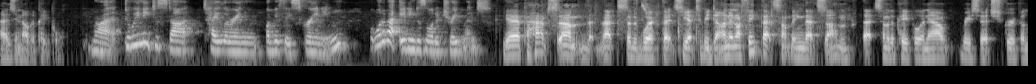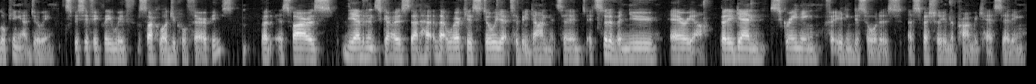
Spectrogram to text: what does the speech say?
as in other people. Right. Do we need to start tailoring, obviously, screening but what about eating disorder treatment? Yeah, perhaps um, that, that's sort of work that's yet to be done, and I think that's something that's um, that some of the people in our research group are looking at doing, specifically with psychological therapies. But as far as the evidence goes, that ha- that work is still yet to be done. It's a it's sort of a new area. But again, screening for eating disorders, especially in the primary care setting,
